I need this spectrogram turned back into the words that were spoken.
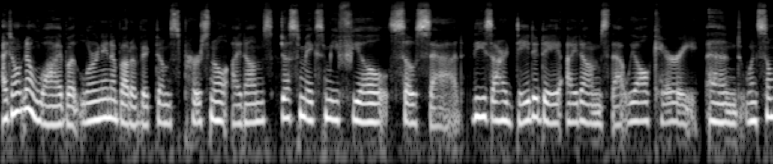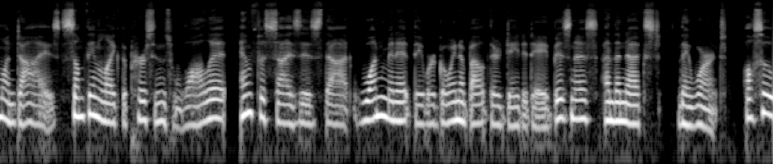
I don't know why, but learning about a victim's personal items just makes me feel so sad. These are day to day items that we all carry. And when someone dies, something like the person's wallet emphasizes that one minute they were going about their day to day business and the next they weren't. Also,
